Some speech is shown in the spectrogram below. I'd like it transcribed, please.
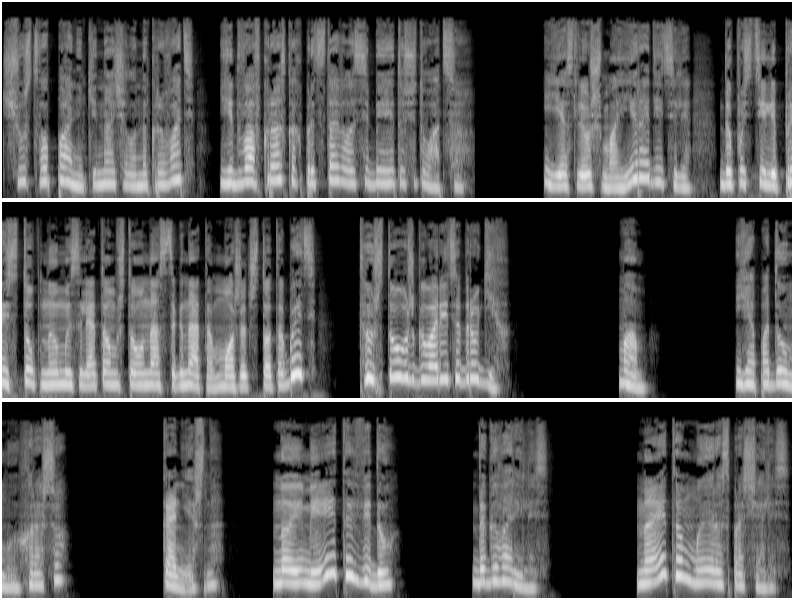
Чувство паники начало накрывать, едва в красках представила себе эту ситуацию. Если уж мои родители допустили преступную мысль о том, что у нас с Игнатом может что-то быть, то что уж говорить о других? Мам, я подумаю, хорошо? Конечно. Но имей это в виду. Договорились. На этом мы распрощались.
